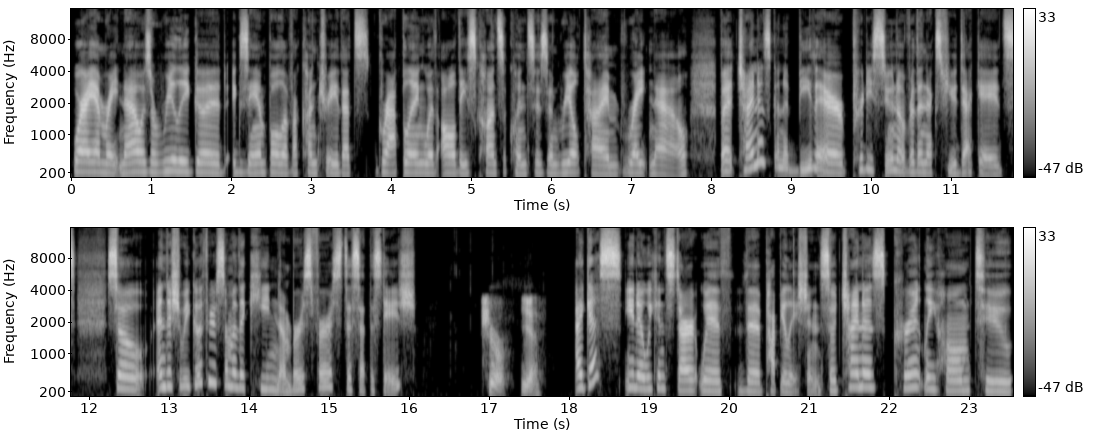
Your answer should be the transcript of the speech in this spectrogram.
where I am right now, is a really good example of a country that's grappling with all these consequences in real time right now. But China's going to be there pretty soon over the next few decades. So, Enda, should we go through some of the key numbers first to set the stage? Sure, yeah. I guess, you know, we can start with the population. So China's currently home to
